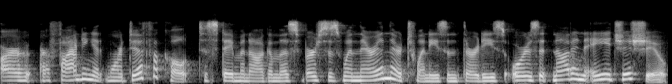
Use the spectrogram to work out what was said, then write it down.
are, are finding it more difficult to stay monogamous versus when they're in their 20s and 30s, or is it not an age issue?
